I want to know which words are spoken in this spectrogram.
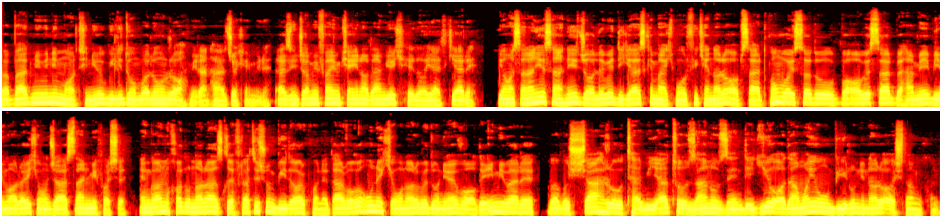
و بعد می‌بینیم مارتینی و بیلی دنبال اون راه میرن هر جا که میره. از اینجا می‌فهمیم که این آدم یک هدایتگره. یا مثلا یه صحنه جالب دیگه است که مکمورفی کنار آب سرد کن وایساد و با آب سرد به همه بیمارایی که اونجا هستن میپاشه. انگار می‌خواد اونا رو از قفلتشون بیدار کنه. در واقع اونه که اونا رو به دنیای واقعی می‌بره و با شهر و طبیعت و زن و زندگی و آدمای اون بیرون اینا رو آشنا می‌کنه.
